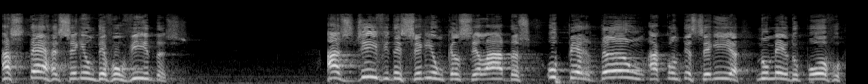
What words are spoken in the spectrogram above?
As terras seriam devolvidas as dívidas seriam canceladas, o perdão aconteceria no meio do povo.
